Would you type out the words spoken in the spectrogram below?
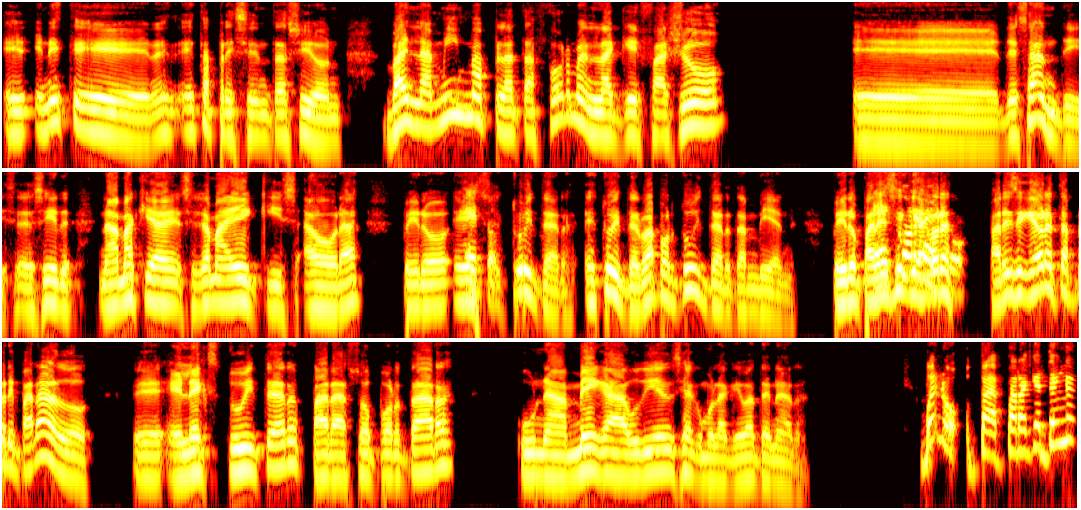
en, este, en esta presentación, va en la misma plataforma en la que falló eh, de Santis, es decir, nada más que se llama X ahora, pero es Eso. Twitter, es Twitter, va por Twitter también, pero parece que ahora parece que ahora está preparado eh, el ex Twitter para soportar una mega audiencia como la que va a tener. Bueno, pa para que tengan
